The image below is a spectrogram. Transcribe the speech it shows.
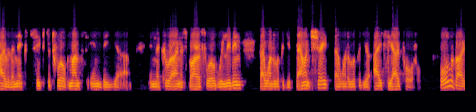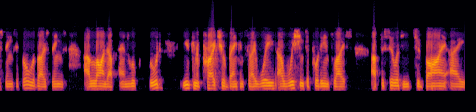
over the next six to 12 months in the, uh, in the coronavirus world we live in. They want to look at your balance sheet. They want to look at your ATO portal. All of those things, if all of those things are lined up and look good, you can approach your bank and say, we are wishing to put in place a facility to buy a,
